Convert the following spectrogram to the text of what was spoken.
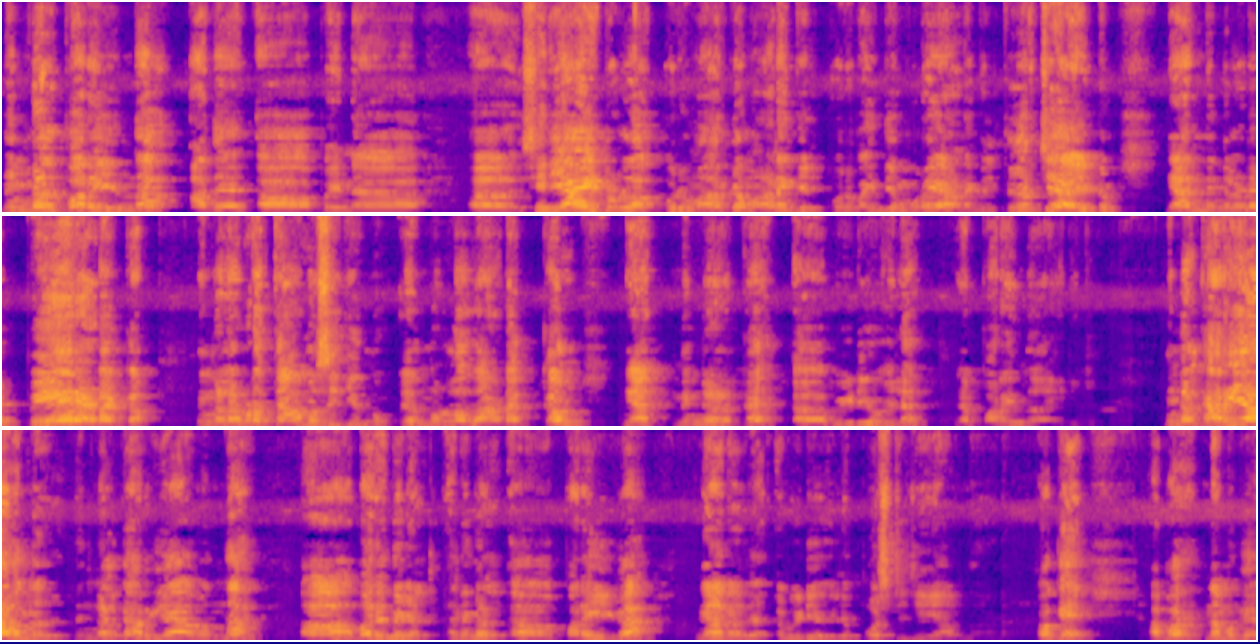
നിങ്ങൾ പറയുന്ന അത് പിന്നെ ശരിയായിട്ടുള്ള ഒരു മാർഗമാണെങ്കിൽ ഒരു വൈദ്യമുറയാണെങ്കിൽ തീർച്ചയായിട്ടും ഞാൻ നിങ്ങളുടെ പേരടക്കം നിങ്ങൾ എവിടെ താമസിക്കുന്നു എന്നുള്ളതടക്കം ഞാൻ നിങ്ങൾക്ക് വീഡിയോയിൽ ഞാൻ പറയുന്നതായിരിക്കും. നിങ്ങൾക്ക് അറിയാവുന്നത് നിങ്ങൾക്ക് അറിയാവുന്ന മരുന്നുകൾ നിങ്ങൾ പറയുക ഞാനത് വീഡിയോയിൽ പോസ്റ്റ് ചെയ്യാവുന്നതാണ്. ഓക്കെ? അപ്പോൾ നമുക്ക്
